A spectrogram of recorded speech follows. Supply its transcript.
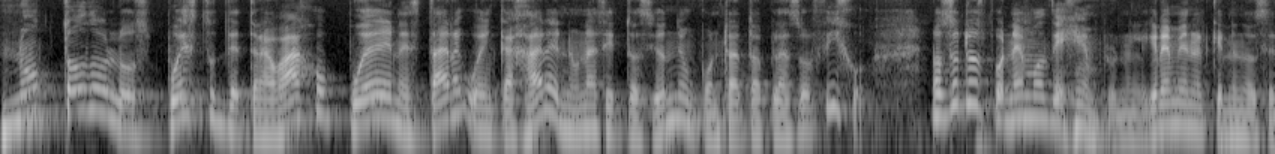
No todos los puestos de trabajo pueden estar o encajar en una situación de un contrato a plazo fijo. Nosotros ponemos de ejemplo en el gremio en el que nos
